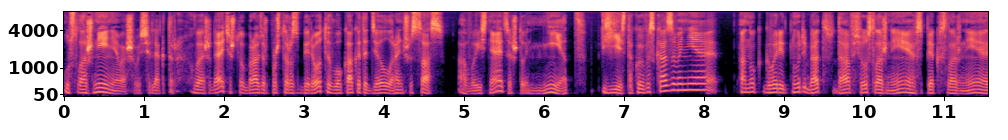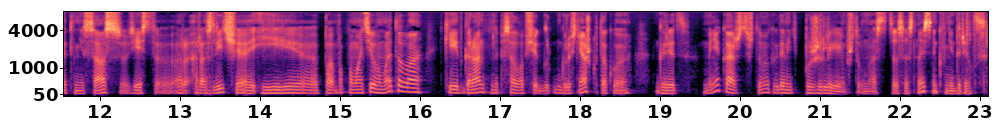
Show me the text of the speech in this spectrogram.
усложнения вашего селектора. Вы ожидаете, что браузер просто разберет его, как это делал раньше SAS. А выясняется, что нет. Есть такое высказывание, оно говорит, ну, ребят, да, все сложнее, спек сложнее, это не SAS, есть различия. И по, по мотивам этого Кейт Грант написал вообще грустняшку такую. Говорит, мне кажется, что мы когда-нибудь пожалеем, что у нас CSS-нестинг внедрился.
